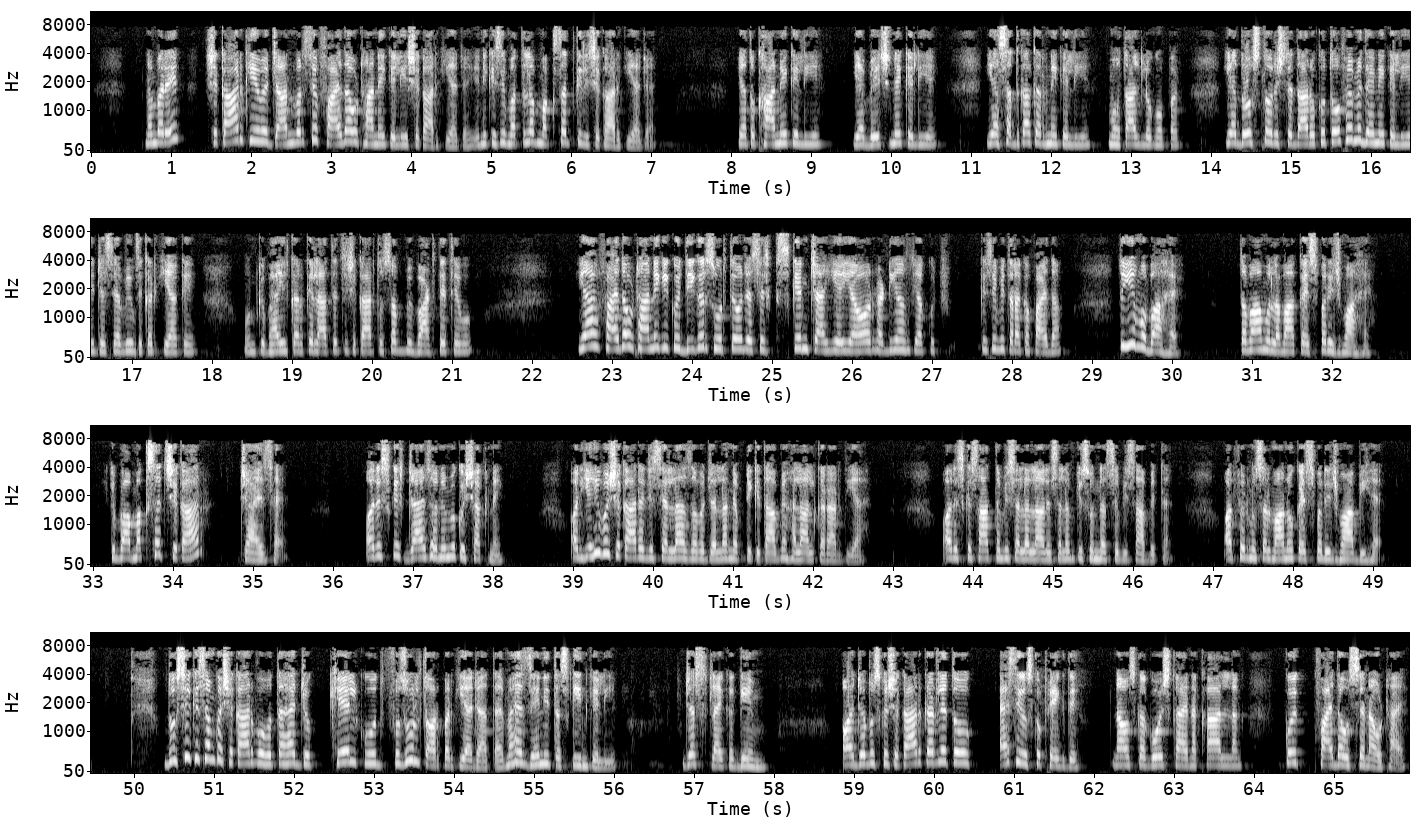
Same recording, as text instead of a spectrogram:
نمبر ایک شکار کیے ہوئے جانور سے فائدہ اٹھانے کے لیے شکار کیا جائے یعنی کسی مطلب مقصد کے لیے شکار کیا جائے یا تو کھانے کے لیے یا بیچنے کے لیے یا صدقہ کرنے کے لیے محتاج لوگوں پر یا دوستوں رشتے داروں کو تحفے میں دینے کے لیے جیسے ابھی ذکر کیا کہ ان کے بھائی کر کے لاتے تھے شکار تو سب میں بانٹتے تھے وہ یا فائدہ اٹھانے کی کوئی دیگر صورتیں ہوں جیسے اسکن چاہیے یا اور ہڈیاں یا کچھ کسی بھی طرح کا فائدہ تو یہ مباح ہے تمام علماء کا اس پر اجماع ہے کہ با مقصد شکار جائز ہے اور اس کے جائز ہونے میں کوئی شک نہیں اور یہی وہ شکار ہے جسے اللہ ذبر اجاللہ نے اپنی کتاب میں حلال قرار دیا ہے اور اس کے ساتھ نبی صلی اللہ علیہ وسلم کی سنت سے بھی ثابت ہے اور پھر مسلمانوں کا اس پر اجماع بھی ہے دوسری قسم کا شکار وہ ہوتا ہے جو کھیل کود فضول طور پر کیا جاتا ہے محض ذہنی تسکین کے لیے جسٹ لائک اے گیم اور جب اس کو شکار کر لے تو ایسے ہی اس کو پھینک دے نہ اس کا گوشت کھائے نہ کھال نہ کوئی فائدہ اس سے نہ اٹھائے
